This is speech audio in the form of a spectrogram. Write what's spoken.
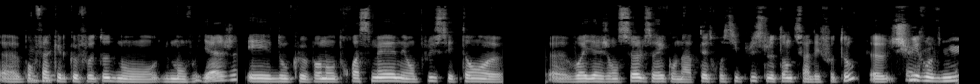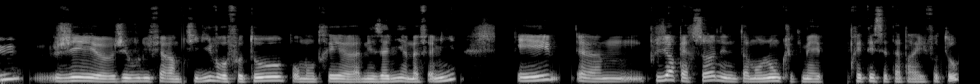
euh, pour faire mhm. quelques photos de mon, de mon voyage. Et donc euh, pendant trois semaines, et en plus étant euh, voyageant seul, c'est vrai qu'on a peut-être aussi plus le temps de faire des photos. je suis revenu, j'ai j'ai voulu faire un petit livre photo pour montrer à mes amis, à ma famille. Et plusieurs personnes, et notamment l'oncle qui m'avait prêté cet appareil photo,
